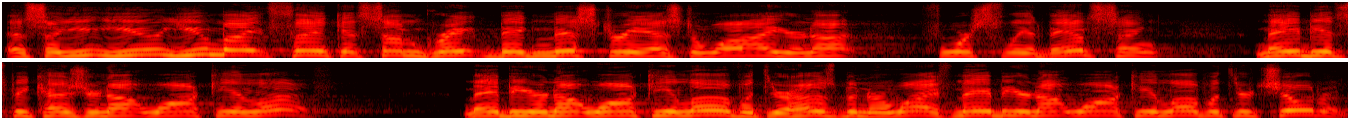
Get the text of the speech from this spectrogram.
And so you, you, you might think it's some great big mystery as to why you're not forcefully advancing. Maybe it's because you're not walking in love. Maybe you're not walking in love with your husband or wife. Maybe you're not walking in love with your children.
